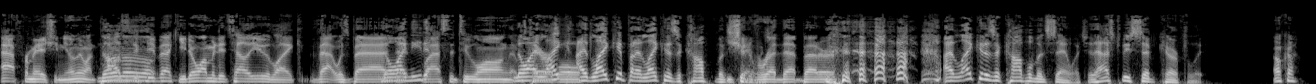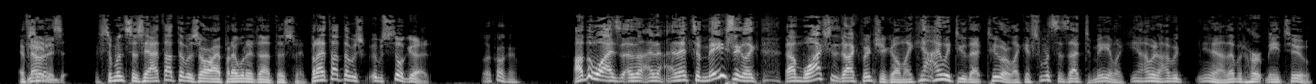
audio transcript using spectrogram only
affirmation. You only want positive no, no, no, feedback. You don't want me to tell you like that was bad. No, I need lasted it. too long. That no, I like I like it, but I like it as a compliment. You should have read that better. I like it as a compliment sandwich. It has to be said carefully. Okay. If Noted. Someone, if someone says, "Hey, I thought that was all right, but I would have done it this way," but I thought that was it was still good. Like, okay. Otherwise, and, and it's amazing. Like I'm watching the documentary, going like, yeah, I would do that too. Or like if someone says that to me, I'm like, yeah, I would, I would, yeah, that would hurt me too.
